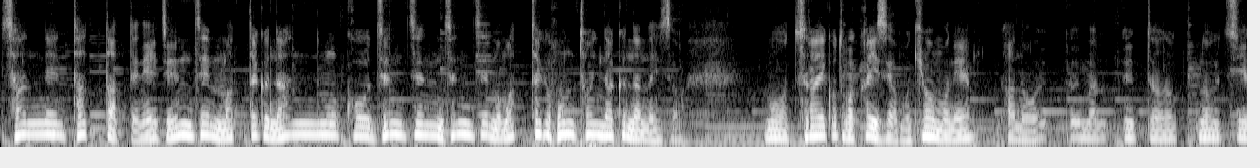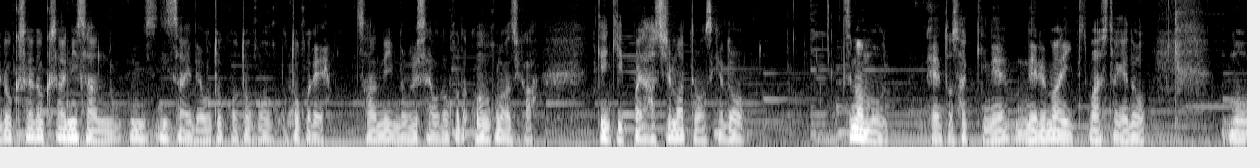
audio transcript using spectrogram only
3年経ったってね全然全く何もこう全然全然もう全く本当に楽にならないんですよ。もう辛いことばっかりですよ。もう今日もねあの、ま、えっと、のうち6歳、6歳、2歳 ,2 歳で男、男、男で3人のうるさい男男の子が元気いっぱい走り回ってますけど妻もえー、とさっきね寝る前に言ってましたけども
